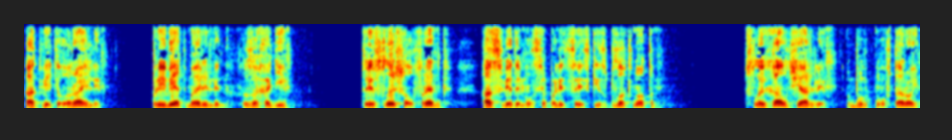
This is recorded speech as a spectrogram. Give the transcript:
ответил Райли. Привет, Мэрилин, заходи. Ты слышал, Фрэнк? осведомился полицейский с блокнотом. «Слыхал, Чарли», — буркнул второй.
